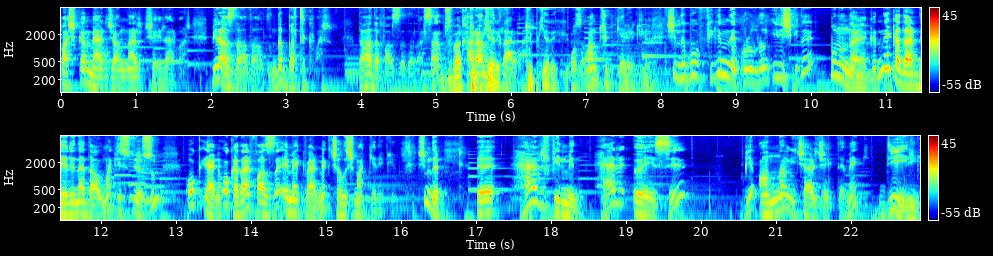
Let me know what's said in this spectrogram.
başka mercanlar şeyler var. Biraz daha daldığında batık var. Daha da fazla dalarsan Bu sefer tüp karanlıklar gerekiyor, var. tüp gerekiyor. O zaman tüp gerekiyor. Şimdi bu filmle kurulduğun ilişki de bununla alakalı. Ne kadar derine dalmak istiyorsun? O, yani o kadar fazla emek vermek, çalışmak gerekiyor. Şimdi e, her filmin her öğesi bir anlam içerecek demek değil.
